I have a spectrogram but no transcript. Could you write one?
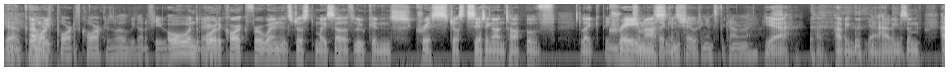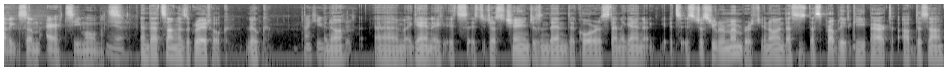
Yeah, the cool. And port, we- port of Cork as well. We got a few. Oh, and the there. Port of Cork for when it's just myself, Luke, and Chris just sitting on top of like being cranes. dramatic and and- shouting into the camera. yeah, having yeah having some having some artsy moments. Yeah, And that song has a great hook, Luke. thank you. You know, um, again, it, it's it just changes, and then the chorus. Then again, it's it's just you remember it, you know, and that's that's probably the key part of the song.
